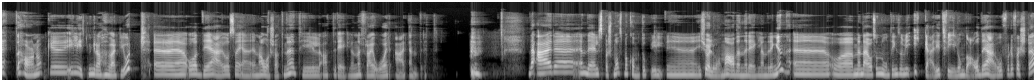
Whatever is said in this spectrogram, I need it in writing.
Dette har nok eh, i liten grad vært gjort, eh, og det er jo også en av årsakene til at reglene fra i år er endret. Det er eh, en del spørsmål som har kommet opp i, kjølvannet av denne regelendringen. Men det er også noen ting som vi ikke er i tvil om da. Og det er jo for det første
